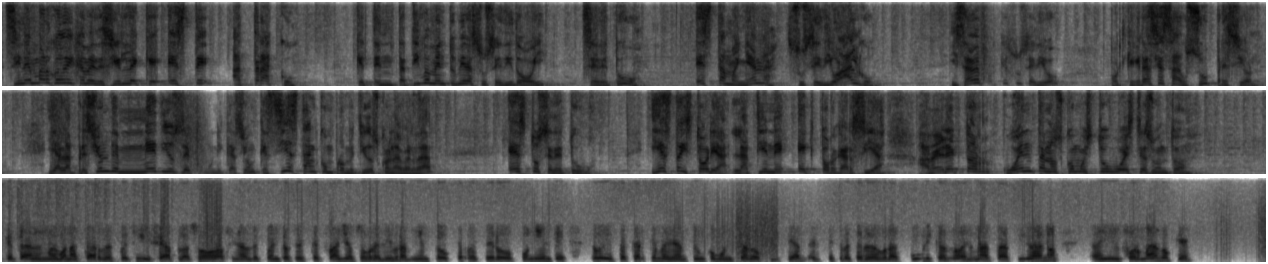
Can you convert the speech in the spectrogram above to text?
Sin embargo, déjame decirle que este atraco que tentativamente hubiera sucedido hoy se detuvo esta mañana sucedió algo. ¿Y sabe por qué sucedió? Porque gracias a su presión y a la presión de medios de comunicación que sí están comprometidos con la verdad, esto se detuvo. Y esta historia la tiene Héctor García. A ver, Héctor, cuéntanos cómo estuvo este asunto. ¿Qué tal? Muy buenas tardes. Pues sí, se aplazó a final de cuentas este fallo sobre el libramiento carretero poniente. Quiero destacar que mediante un comunicado oficial, el secretario de Obras Públicas, Noel Matatilano, ha informado que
